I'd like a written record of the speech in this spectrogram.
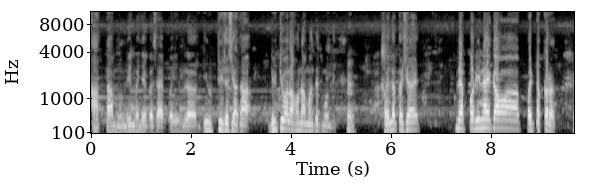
आता मुली म्हणजे कसं आहे पहिलं ड्युटी जशी आता ड्युटीवाला होणार म्हणतात मुली. पहिलं कशी आहे आपल्या परी नाही का बैठक करत.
